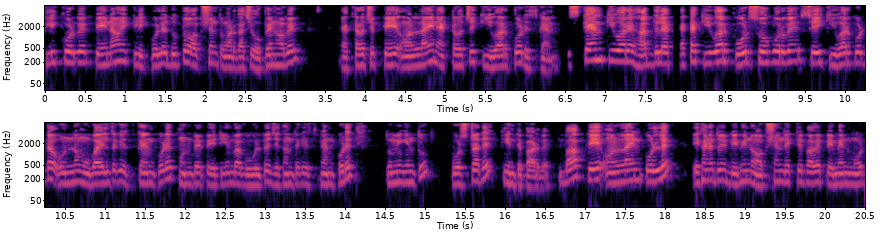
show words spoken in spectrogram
ক্লিক করবে। পে নাওয়ে ক্লিক করলে দুটো অপশন তোমার কাছে ওপেন হবে। একটা হচ্ছে পে অনলাইন একটা হচ্ছে QR code scan scan QR হাত দিলে একটা কিউআর কোড শো করবে। সেই কিউআর কোডটা অন্য মোবাইল থেকে স্ক্যান করে ফোনপে পেটিএম বা গুগল পে যেখান থেকে স্ক্যান করে তুমি কিন্তু কোর্সটাতে কিনতে পারবে। বা পে অনলাইন করলে এখানে তুমি বিভিন্ন অপশন দেখতে পাবে। পেমেন্ট মোড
